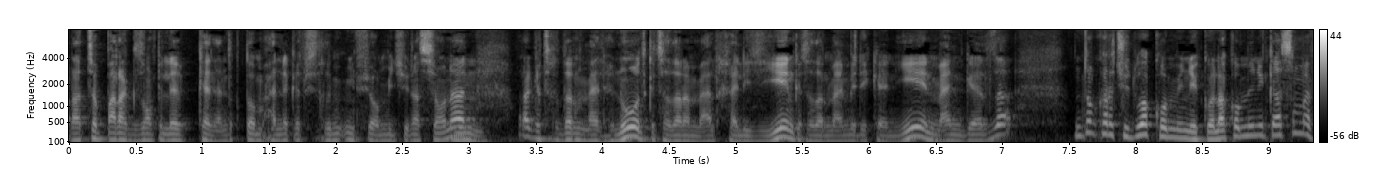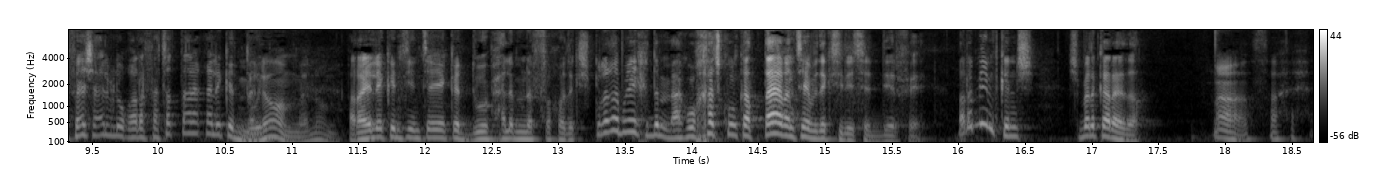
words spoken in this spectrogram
راه par exemple الا كان عندك طموح انك تخدم une firme multinationale راه كتهضر مع الهنود كتهضر مع الخليجيين كتهضر مع الامريكانيين مع الانجليزه donc راه tu dois communiquer و la communication ما فيهاش على اللغة راه فيها حتى الطريقة اللي كدوي معلوم معلوم راه الا كنتي انت كدوي بحال منفخ وداك الشيء كل غيبغي يخدم معاك واخا تكون كطير انت في داك الشيء اللي تدير فيه راه ما يمكنش اش بالك رضا آه صحيح.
